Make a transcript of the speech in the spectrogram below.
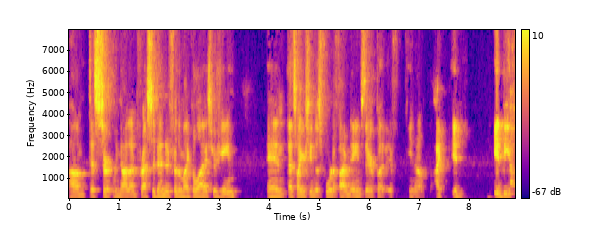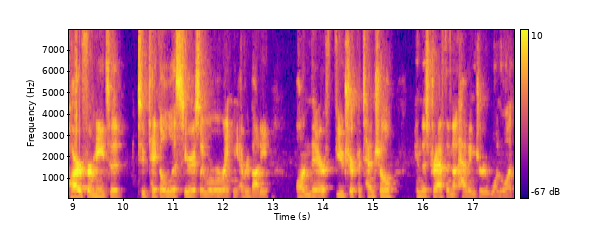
Um, that's certainly not unprecedented for the Michael Elias regime, and that's why you're seeing those four to five names there. But if you know, I it it'd be hard for me to to take a list seriously where we're ranking everybody on their future potential in this draft and not having Druw one one.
